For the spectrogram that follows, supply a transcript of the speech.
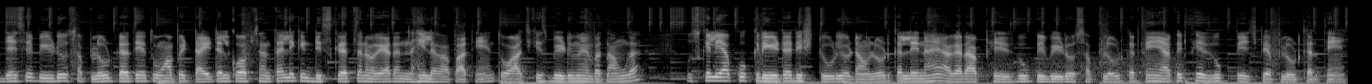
जैसे वीडियोस अपलोड करते हैं तो वहाँ पे टाइटल का ऑप्शन आता है, लेकिन डिस्क्रिप्शन वगैरह नहीं लगा पाते हैं। तो आज की इस वीडियो में बताऊँगा। उसके लिए आपको क्रिएटर स्टूडियो डाउनलोड कर लेना है, अगर आप फेसबुक पे वीडियोस अपलोड करते हैं या फिर फेसबुक पेज पे अपलोड करते हैं।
